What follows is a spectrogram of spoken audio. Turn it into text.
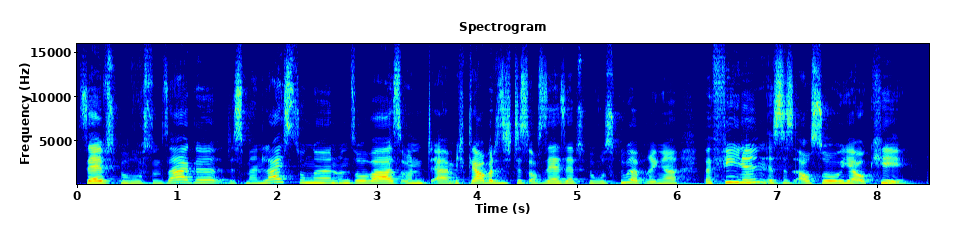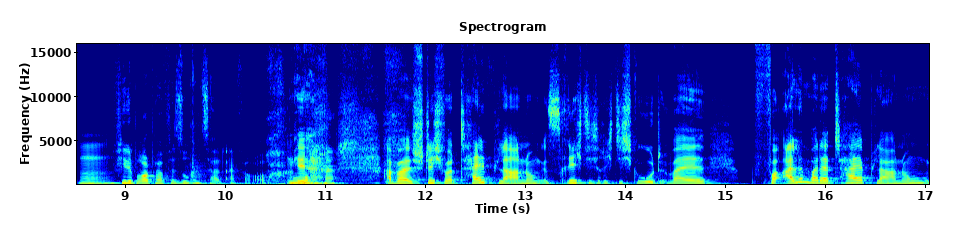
selbstbewusst und sage, das sind meine Leistungen und sowas und ähm, ich glaube, dass ich das auch sehr selbstbewusst rüberbringe. Bei vielen ist es auch so, ja, okay, viele Brautpaare versuchen es halt einfach auch. Ja, aber Stichwort Teilplanung ist richtig, richtig gut, weil vor allem bei der Teilplanung,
